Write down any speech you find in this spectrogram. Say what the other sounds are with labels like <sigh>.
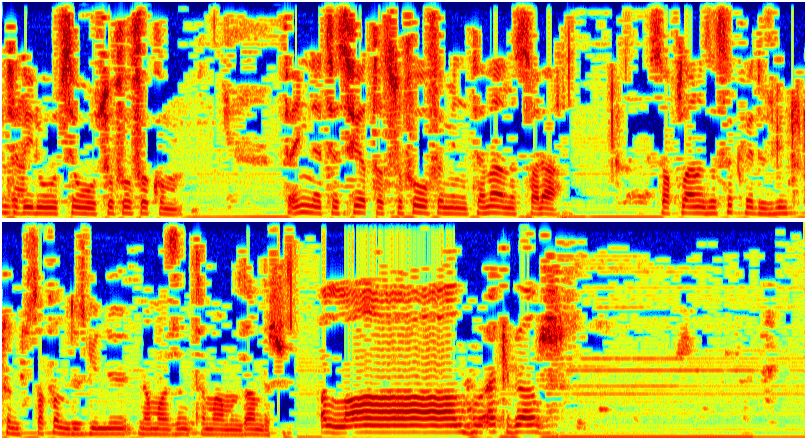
اعتدلوا سووا صفوفكم فإن تسفية الصفوف من تمام الصلاة Saflarınızı sık ve düzgün tutun. Safın düzgünlüğü namazın tamamındandır. Allahu Ekber.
